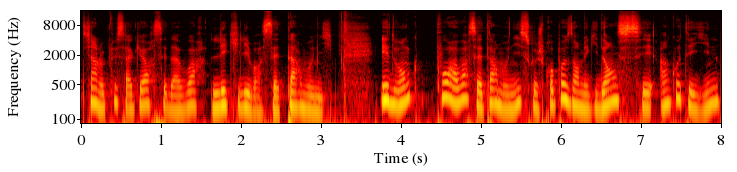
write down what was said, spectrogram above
tient le plus à cœur, c'est d'avoir l'équilibre, cette harmonie. Et donc, pour avoir cette harmonie, ce que je propose dans mes guidances, c'est un côté yin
